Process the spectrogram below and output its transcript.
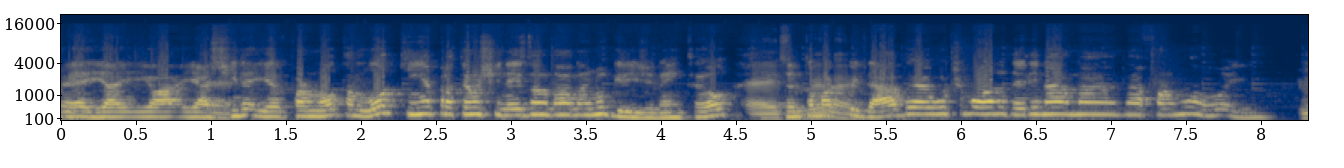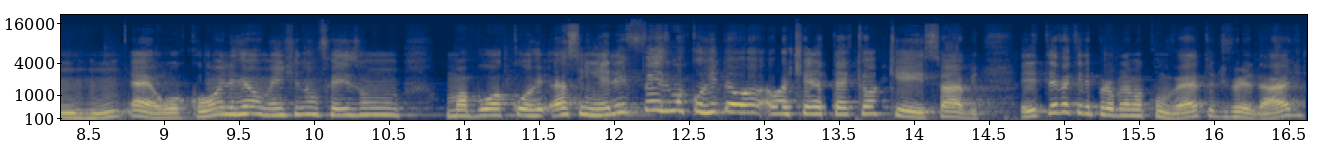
É, e a, e a, e a é. China, e a Fórmula 1 tá louquinha para ter um chinês no, no, no, grid, né? Então, é, ele é tomar cuidado, é o último ano dele na, na, na Fórmula 1 aí. Uhum. É, o Ocon ele realmente não fez um, uma boa corrida. Assim, ele fez uma corrida, eu achei até que ok, sabe? Ele teve aquele problema com o Vettel, de verdade.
